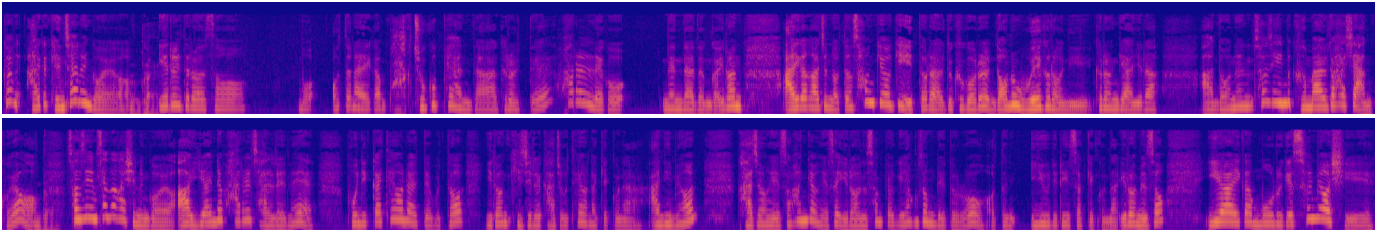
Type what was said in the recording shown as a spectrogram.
그냥 아이가 괜찮은 거예요. 네. 예를 들어서 뭐 어떤 아이가 막 조급해한다 그럴 때 화를 내고 낸다든가 이런 아이가 가진 어떤 성격이 있더라도 그거를 너는 왜 그러니? 그런 게 아니라 아 너는 선생님이 그 말도 하지 않고요 네. 선생님 생각하시는 거예요 아 이 아이는 화를 잘 내네 보니까 태어날 때부터 이런 기질을 가지고 태어났겠구나 아니면 가정에서 환경에서 이런 성격이 형성되도록 어떤 이유들이 있었겠구나 이러면서 이 아이가 모르게 슬며시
